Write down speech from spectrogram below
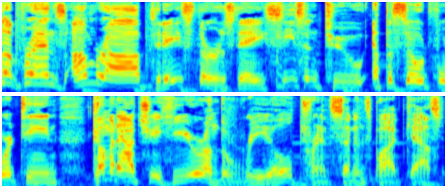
What's up, friends? I'm Rob. Today's Thursday, season two, episode 14, coming at you here on the Real Transcendence Podcast.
